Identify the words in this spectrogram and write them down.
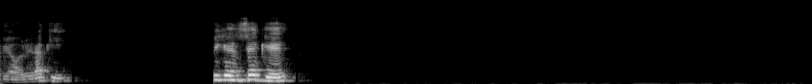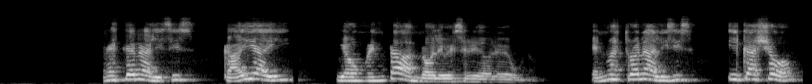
voy a volver aquí, fíjense que en este análisis caía ahí y aumentaban W0 y W1. En nuestro análisis, y cayó,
